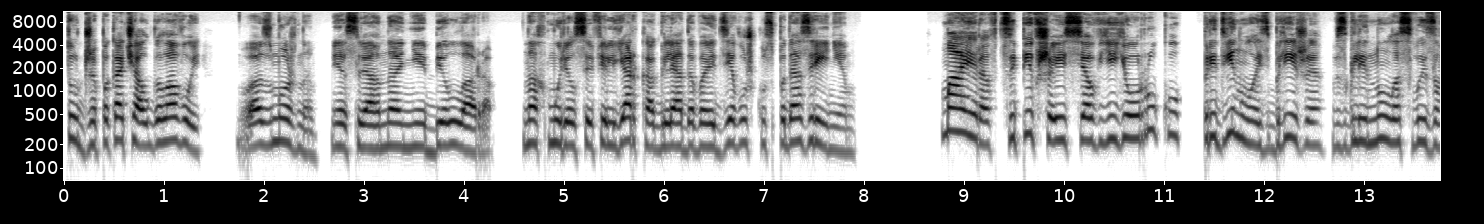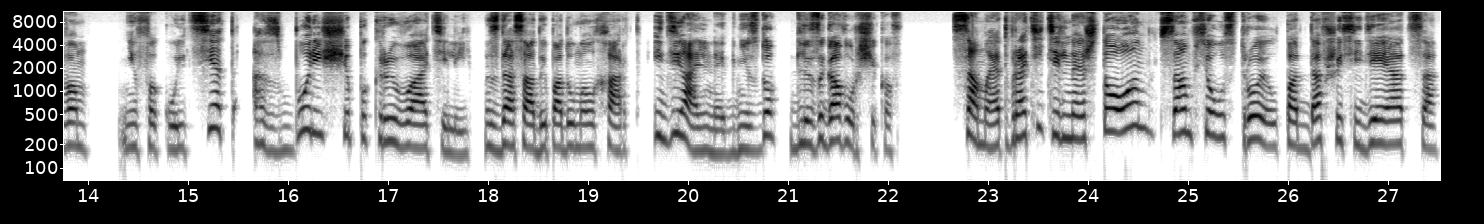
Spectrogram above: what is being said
Тут же покачал головой. Возможно, если она не Беллара. Нахмурился Фильярк, оглядывая девушку с подозрением. Майра, вцепившаяся в ее руку, придвинулась ближе, взглянула с вызовом. Не факультет, а сборище покрывателей, с досадой подумал Харт. Идеальное гнездо для заговорщиков. Самое отвратительное, что он сам все устроил, поддавшись идее отца.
